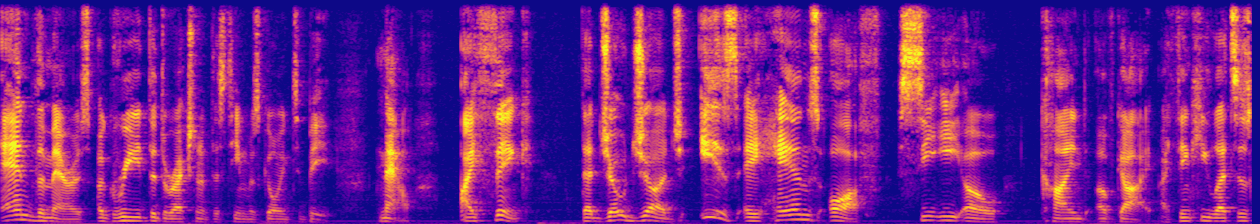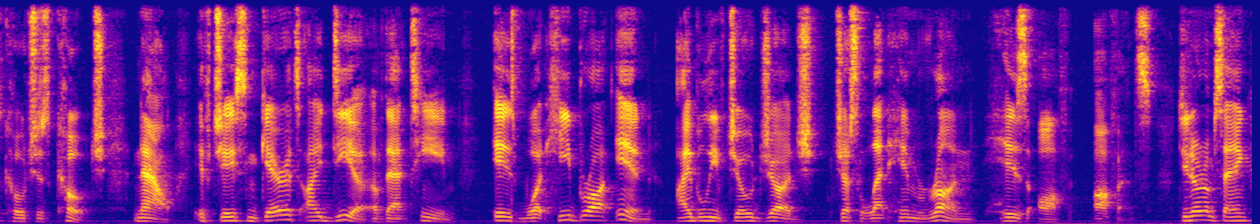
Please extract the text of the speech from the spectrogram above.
and the Maras agreed the direction of this team was going to be. Now, I think that Joe Judge is a hands off CEO kind of guy. I think he lets his coaches coach. Now, if Jason Garrett's idea of that team is what he brought in, I believe Joe Judge just let him run his off- offense. Do you know what I'm saying?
